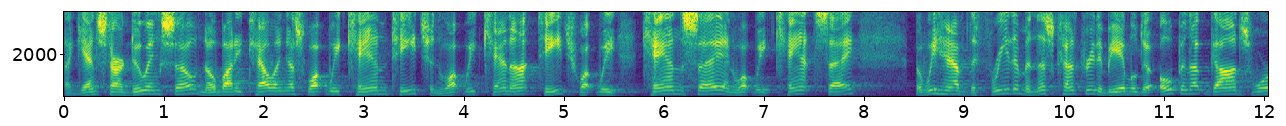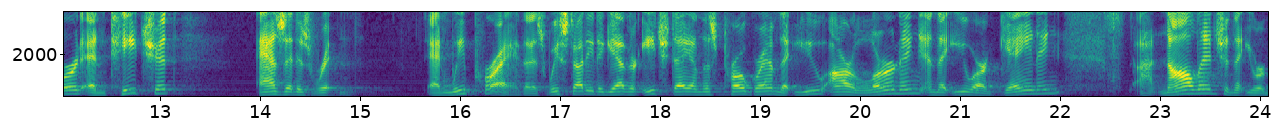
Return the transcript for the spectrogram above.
against our doing so. Nobody telling us what we can teach and what we cannot teach, what we can say and what we can't say. But we have the freedom in this country to be able to open up God's Word and teach it as it is written. And we pray that as we study together each day on this program, that you are learning and that you are gaining uh, knowledge and that you are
